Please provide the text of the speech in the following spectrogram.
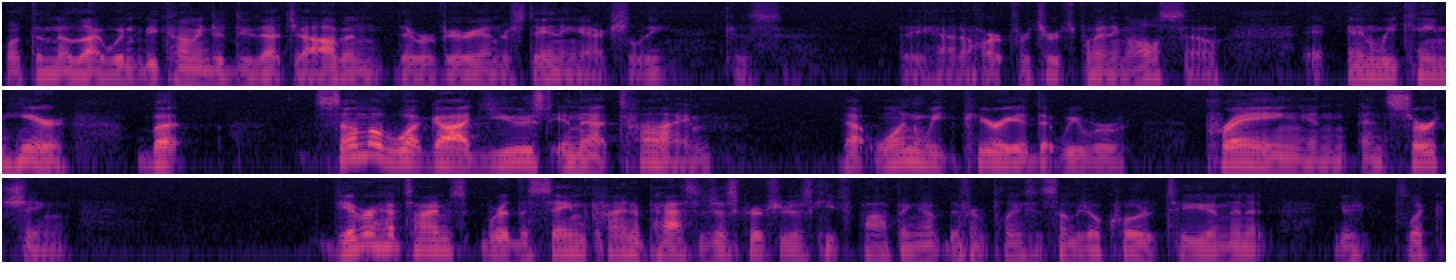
let them know that I wouldn't be coming to do that job, and they were very understanding, actually, because they had a heart for church planting also. And we came here. But some of what God used in that time, that one week period that we were praying and, and searching, do you ever have times where the same kind of passage of Scripture just keeps popping up different places? Somebody will quote it to you, and then it, you're flick,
